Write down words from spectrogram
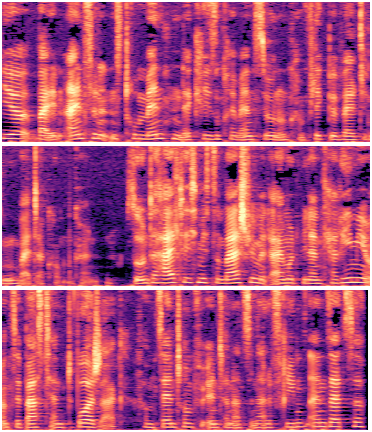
wir bei den einzelnen Instrumenten der Krisenprävention und Konfliktbewältigung weiterkommen könnten. So unterhalte ich mich zum Beispiel mit Almut Wieland Karimi und Sebastian Dvorak vom Zentrum für internationale Friedenseinsätze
